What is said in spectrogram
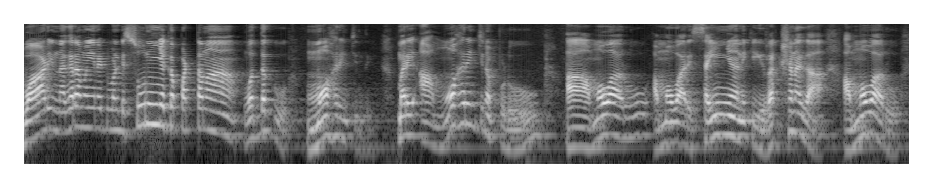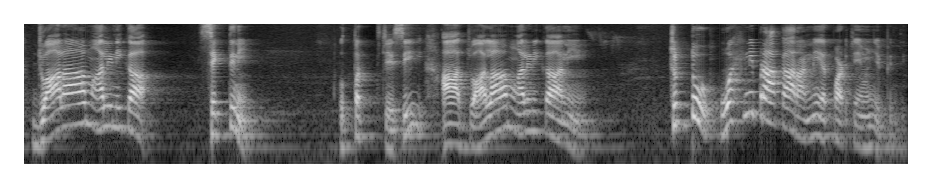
వాడి నగరమైనటువంటి శూన్యక పట్టణ వద్దకు మోహరించింది. మరి ఆ మోహరించినప్పుడు ఆ అమ్మవారు అమ్మవారి సైన్యానికి రక్షణగా అమ్మవారు జ్వాలామాలినిక శక్తిని ఉత్పత్తి చేసి ఆ జ్వాలామాలినిక అని చుట్టూ వహ్ని ప్రాకారాన్ని ఏర్పాటు చేయమని చెప్పింది.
